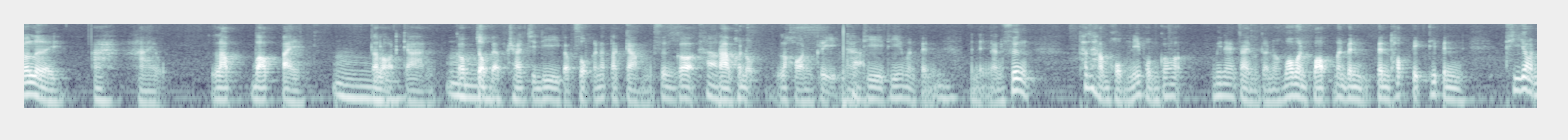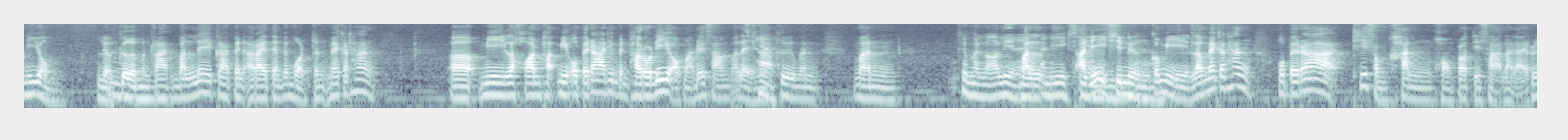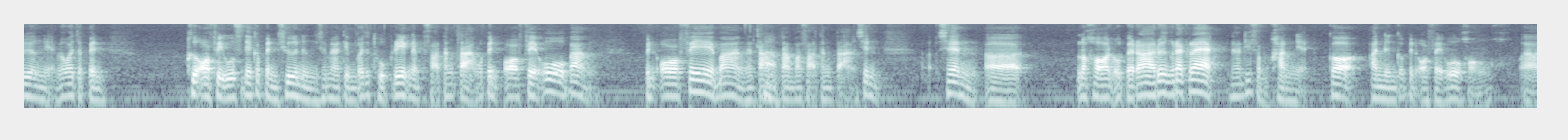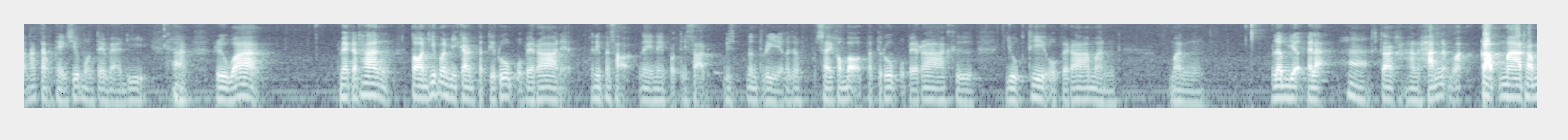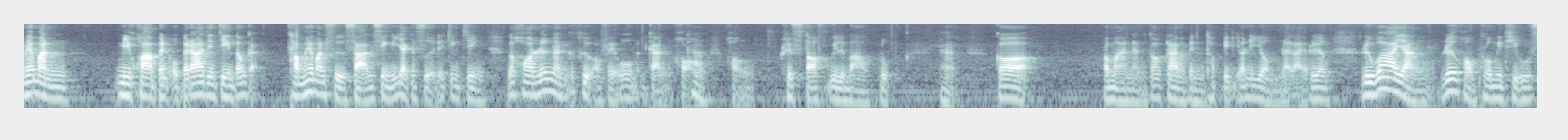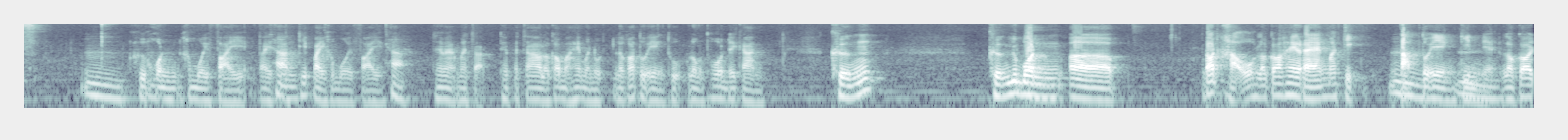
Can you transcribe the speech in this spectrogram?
ก็เลยอะหายรับวับไปอืมตลอดการอืมก็จบแบบ tragedy แบบโศกนาฏกรรม ซึ่งก็ครับตามขนบละครกรีกนะครับที่ที่มันเป็นเป็นอย่างนั้น ซึ่งถ้าถามผมนี่ผมก็ไม่แน่ใจเหมือนกันเนาะว่ามันป๊อปมันเป็นเป็น topic ที่เป็นที่ยอดนิยม เหลือเกินมันกลายเป็นบัลเล่ต์กลายเป็นอะไรเต็มไปหมดจนแม้กระทั่งเอ่อมีละครพะมีโอเปร่าที่เป็น parody ออกมาด้วยซ้ำอะไรอย่างเงี้ยครับคือมันมัน คือมันล้อเลียนมันอันนี้อีกอันนี้อีกทีหนึ่งอ่าก็มีแล้วแม้กระทั่งโอเปร่าที่สำคัญของประวัติศาสตร์หลาย ๆ เรื่องเนี่ยไม่ว่าจะเป็นคือออร์เฟอุสเนี่ยก็เป็นชื่อหนึ่งใช่ไหมถึงก็จะถูกเรียกในภาษาต่างๆ ว่าเป็นออร์เฟโอบ้าง เป็นออร์เฟบ้างนะตามครับตามภาษาต่างๆ เช่น เช่นเอ่อละครโอเปร่าเรื่องแรกๆนะที่สำคัญเนี่ยก็อันหนึ่งก็เป็นออร์เฟโอของเอ่อนักแต่งเพลงชื่อมอนเตแวร์ดีครับหรือว่า แม้กระทั่งตอนที่มันมีการปฏิรูปโอเปร่าเนี่ยอันนี้ภาษาในในประวัติศาสตร์ดนตรีเนี่ยก็จะใช้คำว่าปฏิรูปโอเปร่าคือยุคที่โอเปร่ามันมันเริ่มเยอะไปละฮะจะหันหันกลับมาทำให้มันมีความเป็นโอเปร่าจริง ๆ ต้องทำให้มันสื่อสารสิ่งที่อยากจะสื่อได้จริง ๆ ละครเรื่องนั้นก็คือออ f เฟโอเหมือนกันของครับของคริสตอฟวิลลิบัลด์กลุคนะฮะก็ประมาณนั้นก็กลายมาเป็น topic ยอดนิยมหลาย ๆ เรื่อง หรือว่าอย่างเรื่องของ Prometheus อืม คือคนขโมยไฟไททันครับที่ไปขโมยไฟครับใช่ไหมมาจากเทพเจ้าแล้วก็มาให้มนุษย์ แล้วก็ตัวเองถูกลงโทษโดยการขึงขึงอยู่บนเอ่อยอดเขาแล้วก็ให้แร้งมาจิกตับตัวเองกินเนี่ยแล้วก็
